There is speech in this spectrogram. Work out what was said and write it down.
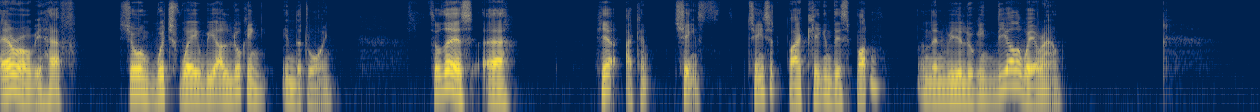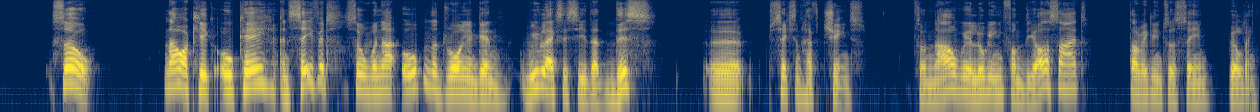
arrow we have, showing which way we are looking in the drawing. So there's a, here I can change, change it by clicking this button, and then we are looking the other way around. So now I click OK and save it. So when I open the drawing again, we will actually see that this uh, section have changed. So now we're looking from the other side directly into the same building.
